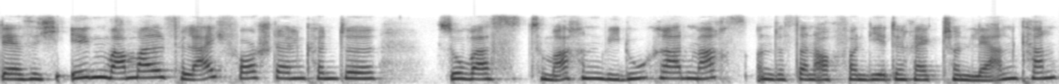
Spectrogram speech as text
der sich irgendwann mal vielleicht vorstellen könnte, sowas zu machen, wie du gerade machst und das dann auch von dir direkt schon lernen kann.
